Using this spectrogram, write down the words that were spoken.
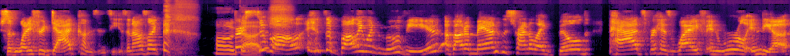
she's like what if your dad comes and sees and i was like Oh, First gosh. of all, it's a Bollywood movie about a man who's trying to like build pads for his wife in rural India.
